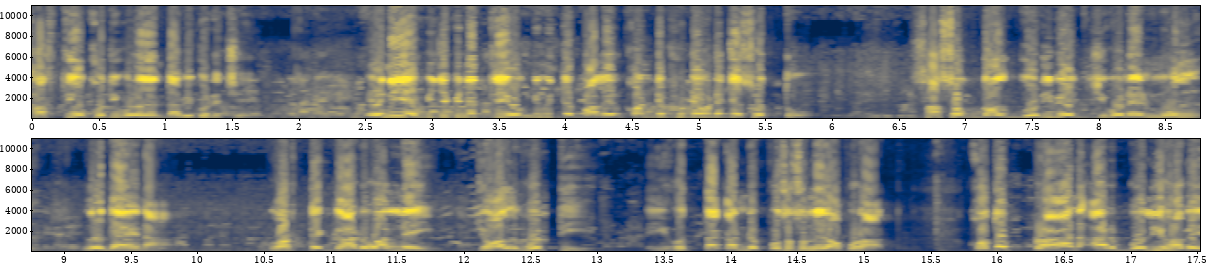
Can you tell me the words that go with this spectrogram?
শাস্তি ও ক্ষতিপূরণের দাবি করেছে। এ নিয়ে বিজেপি নেত্রী অগ্নিমিত্র পালের কণ্ঠে ফুটে উঠেছে সত্য। শাসক দল গরিবের জীবনের মূল্য দেয় না। গর্তে গাড়োয়াল নেই, জল ভর্তি। এই হত্যাকাণ্ড প্রশাসনের অপরাধ। কত প্রাণ আর বলি হবে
